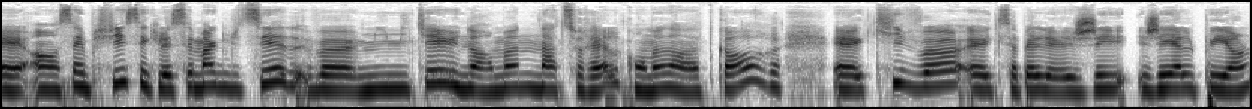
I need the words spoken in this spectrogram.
Euh, en simplifié, c'est que le sémaglutide va mimiquer une hormone naturelle qu'on a dans notre corps euh, qui va, qui s'appelle le G- GLP-1,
